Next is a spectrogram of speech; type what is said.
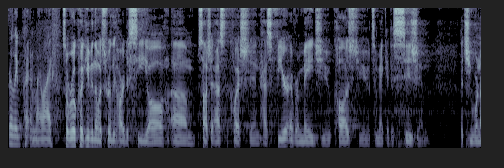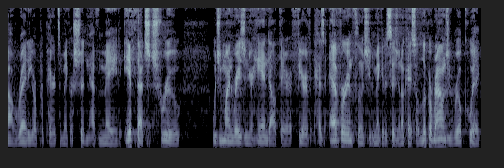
really put in my life. So, real quick, even though it's really hard to see y'all, um, Sasha asked the question Has fear ever made you, caused you to make a decision that you were not ready or prepared to make or shouldn't have made? If that's true, would you mind raising your hand out there if fear has ever influenced you to make a decision? Okay, so look around you real quick.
